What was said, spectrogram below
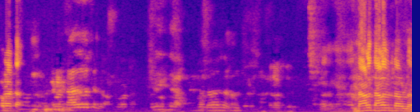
പൊറോട്ട. നാളെ നാളെ ഉണ്ടാവുള്ളൂ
